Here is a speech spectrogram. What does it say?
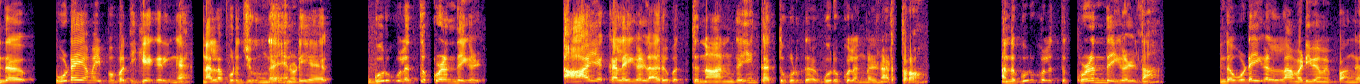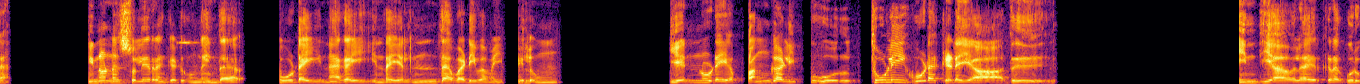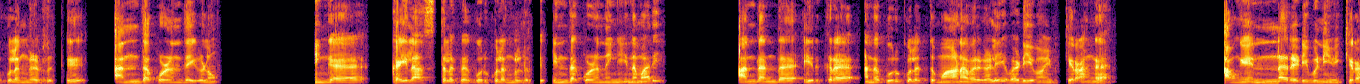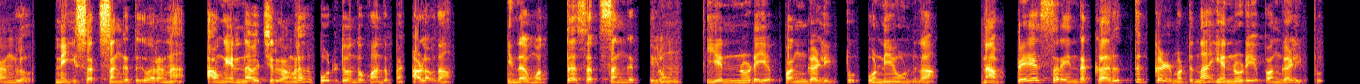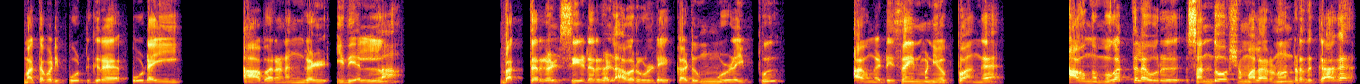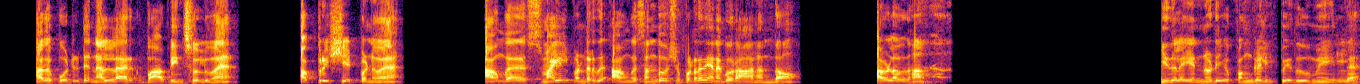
இந்த உடை அமைப்பை பத்தி கேக்குறீங்க. நல்லா புரிஞ்சுக்கோங்க. என்னுடைய குருகுலத்து குழந்தைகள். ஆய கலைகள் அறுபத்து நான்கையும் கத்துக் கொடுக்குற குருகுலங்கள் நடத்துறோம். அந்த குருகுலத்து குழந்தைகள் தான் இந்த உடைகள் எல்லாம் வடிவமைப்பாங்க. இன்னொன்னு சொல்லிடுறேன் கேட்டுக்கோங்க. இந்த உடை நகை இந்த எந்த வடிவமைப்பிலும் என்னுடைய பங்களிப்பு ஒரு துளி கூட கிடையாது. இந்தியாவில் இருக்கிற குருகுலங்கள் இருக்கு. அந்த குழந்தைகளும் கைலாசத்துல இருக்கிற குருகுலங்கள் இருக்கு. இந்த குழந்தைங்க இந்த மாதிரி அந்தந்த இருக்கிற அந்த குருகுலத்து மாணவர்களே வடிவமைக்கிறாங்க. அவங்க என்ன ரெடி பண்ணி வைக்கிறாங்களோ இன்னைக்கு சத் சங்கத்துக்கு வரேன்னா அவங்க என்ன வச்சிருக்காங்களோ அதை போட்டுட்டு வந்து உட்காந்துப்பேன் அவ்வளவுதான். இந்த மொத்த சத் சங்கத்திலும் என்னுடைய பங்களிப்பு ஒன்னே ஒண்ணுதான். நான் பேசுற இந்த கருத்துக்கள் மட்டும்தான் என்னுடைய பங்களிப்பு. மற்றபடி போட்டுக்கிற உடை ஆபரணங்கள் இது எல்லாம் பக்தர்கள் சீடர்கள் அவர்களுடைய கடும் உழைப்பு அவங்க டிசைன் பண்ணி வைப்பாங்க. அவங்க முகத்தில் ஒரு சந்தோஷம் மலரணுன்றதுக்காக அதை போட்டுக்கிட்டு நல்லா இருக்குப்பா அப்படின்னு சொல்லுவேன். அப்ரிஷியேட் பண்ணுவேன். அவங்க ஸ்மைல் பண்ணுறது அவங்க சந்தோஷப்படுறது எனக்கு ஒரு ஆனந்தம். அவ்வளவுதான். இதில் என்னுடைய பங்களிப்பு எதுவுமே இல்லை.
